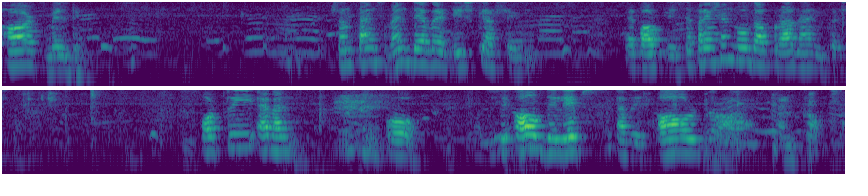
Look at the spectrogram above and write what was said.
Heart melting. Sometimes when they were discussing about the separation mode of Radha and Krishna, or tree even, oh, the, all the lips, every, all dry and dropped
